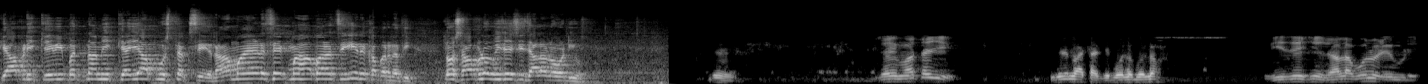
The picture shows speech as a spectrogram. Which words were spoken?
કે આપણી કેવી બદનામી કયા પુસ્તક છે. રામાયણ છે કે મહાભારત છે, એને ખબર નથી. તો સાંભળો વિજયસિંહ ઝાલાનો ઓડિયો. જય માતાજી. જય માતાજી બોલો બોલો. વિજયસિંહ ઝાલા બોલો લીમડી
